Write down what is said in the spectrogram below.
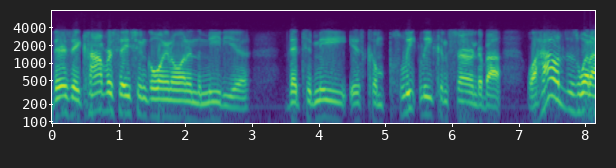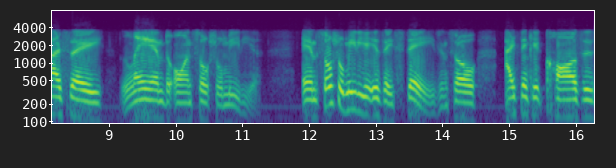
there's a conversation going on in the media that to me is completely concerned about well how does what I say land on social media and social media is a stage and so I think it causes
